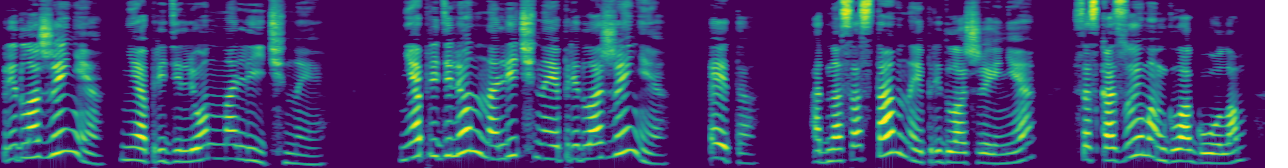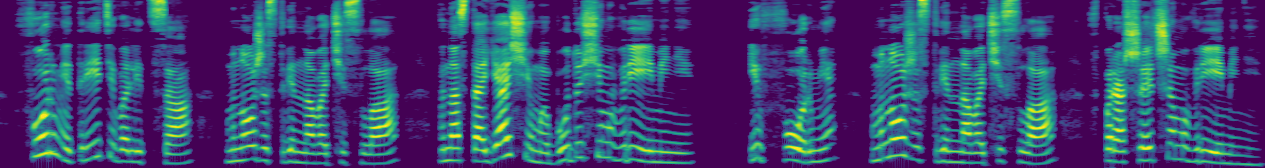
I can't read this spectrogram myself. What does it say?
Предложения неопределенно личные. Неопределенно личные предложения – это односоставные предложения со сказуемым глаголом в форме третьего лица множественного числа в настоящем и будущем времени и в форме множественного числа в прошедшем времени.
